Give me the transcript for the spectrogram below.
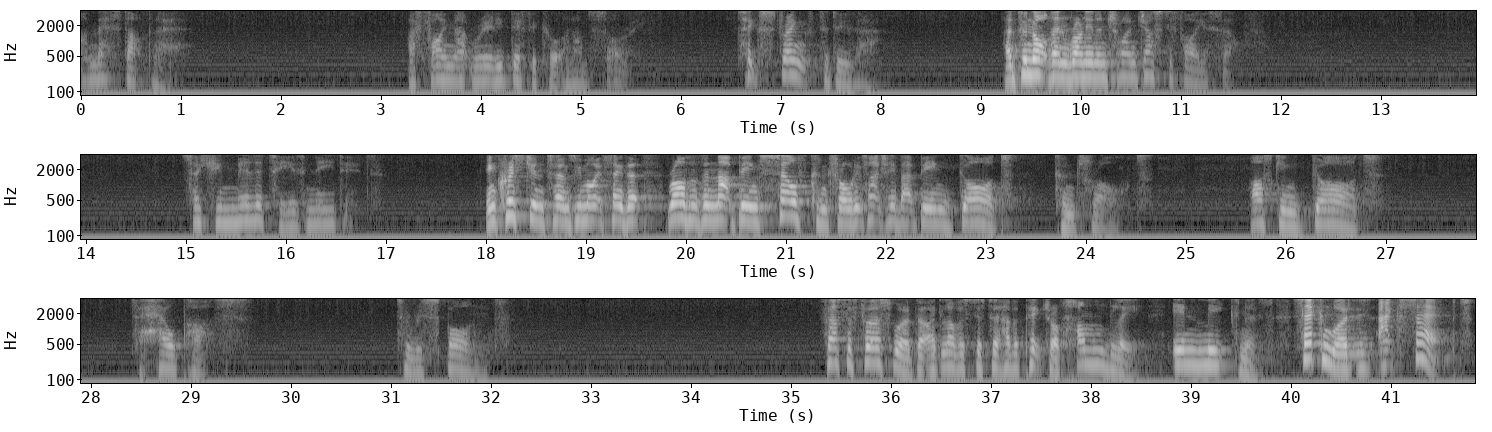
I messed up there. I find that really difficult and I'm sorry. It takes strength to do that. And to not then run in and try and justify yourself. So humility is needed. In Christian terms, we might say that rather than that being self controlled, it's actually about being God controlled. Asking God to help us to respond. So that's the first word that I'd love us just to have a picture of humbly, in meekness. Second word is accept.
